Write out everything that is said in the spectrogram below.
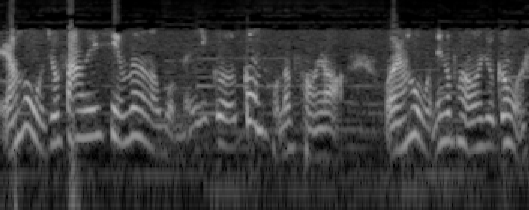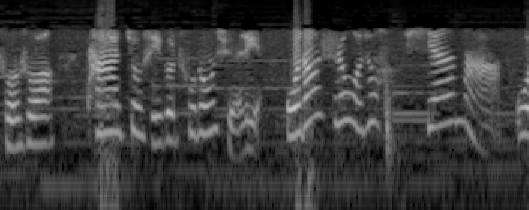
然后我就发微信问了我们一个共同的朋友，我然后我那个朋友就跟我说说，他就是一个初中学历。我当时我就天呐，我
